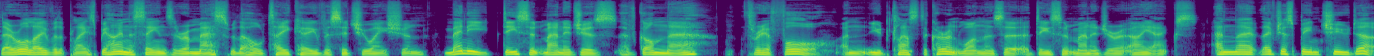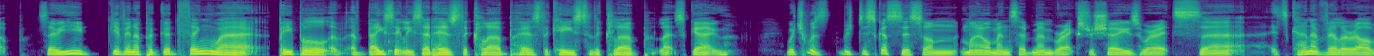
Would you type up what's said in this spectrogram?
They're all over the place. Behind the scenes, they're a mess with the whole takeover situation. Many decent managers have gone there, three or four, and you'd class the current one as a, a decent manager at Ajax, and they- they've just been chewed up. So you giving up a good thing where people have- basically said, "Here's the club. Here's the keys to the club. Let's go." Which was we've discussed this on my old man said member extra shows where it's uh, it's kind of Villa are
